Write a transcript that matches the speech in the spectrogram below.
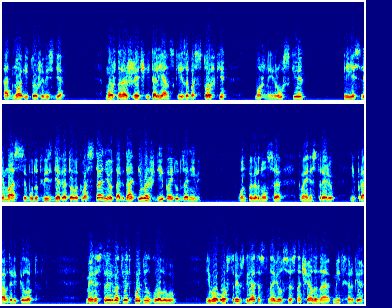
одно и то же везде. Можно разжечь итальянские забастовки, можно и русские, и если массы будут везде готовы к восстанию, тогда и вожди пойдут за ними. Он повернулся к Мейнестрелю. «Не правда ли, пилот?» Мейнестрель в ответ поднял голову. Его острый взгляд остановился сначала на Митхерге,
